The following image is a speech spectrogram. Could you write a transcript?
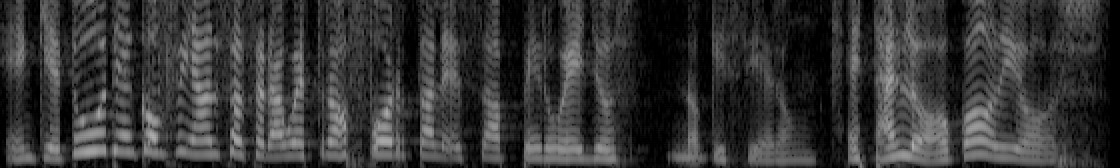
en quietud y en confianza será vuestra fortaleza, pero ellos no quisieron. ¿Estás loco, Dios?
